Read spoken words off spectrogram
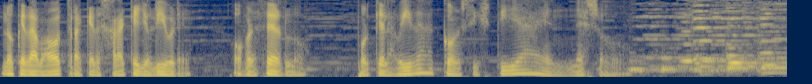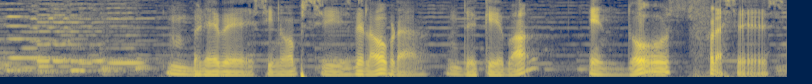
No quedaba otra que dejar aquello libre, ofrecerlo, porque la vida consistía en eso. Breve sinopsis de la obra. ¿De qué va? En dos frases.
